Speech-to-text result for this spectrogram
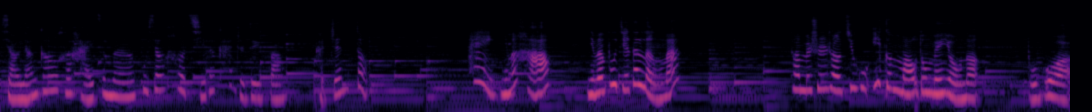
小羊羔和孩子们互相好奇地看着对方，可真逗。嘿，你们好，你们不觉得冷吗？它们身上几乎一根毛都没有呢。不过，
